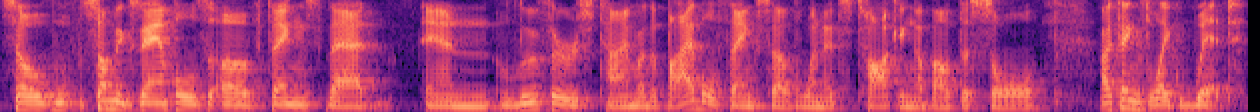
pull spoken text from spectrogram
So some examples of things that in luther's time or the bible thinks of when it's talking about the soul are things like wit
